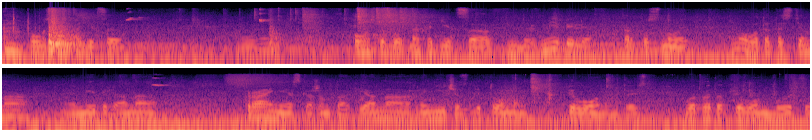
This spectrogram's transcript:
полностью находиться, э, полностью будет находиться в мебели корпусной. Ну вот эта стена э, мебели, она крайняя, скажем так, и она граничит с бетонным пилоном. То есть вот в этот пилон будет э,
